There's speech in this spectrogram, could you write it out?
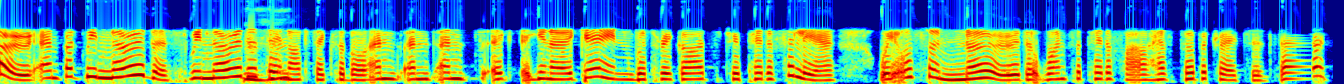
no, and but we know this. We know that mm-hmm. they're not fixable, and and and uh, you know, again, with regards to pedophilia, we also know that once a pedophile has perpetrated that,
